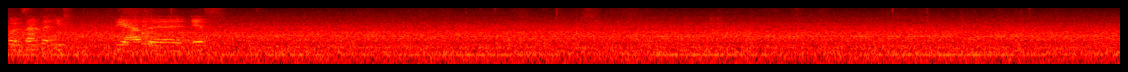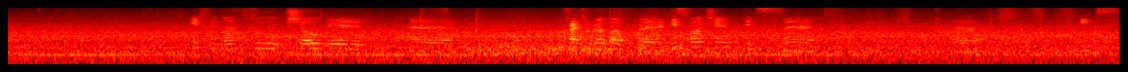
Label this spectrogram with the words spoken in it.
for example, if we have f if we want to show the uh, factor graph of uh, this function, it's uh, uh, x.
